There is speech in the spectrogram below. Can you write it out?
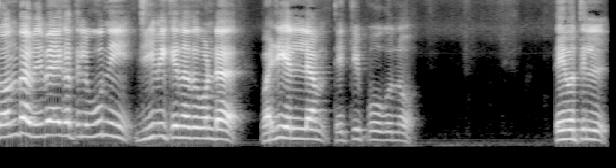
സ്വന്തം വിവേകത്തിൽ ഊന്നി ജീവിക്കുന്നത് കൊണ്ട് വഴിയെല്ലാം തെറ്റിപ്പോകുന്നു. ദൈവത്തിൽ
